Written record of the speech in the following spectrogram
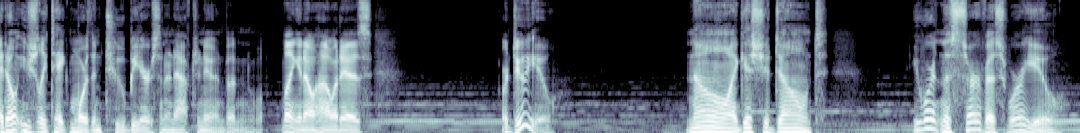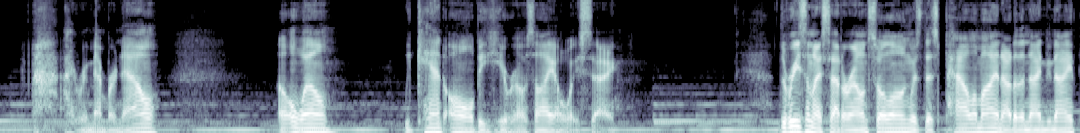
I don't usually take more than two beers in an afternoon, but, well, you know how it is. Or do you? No, I guess you don't. You weren't in the service, were you? I remember now. Oh, well, we can't all be heroes, I always say. The reason I sat around so long was this pal of mine out of the 99th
